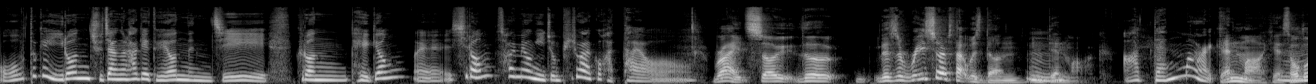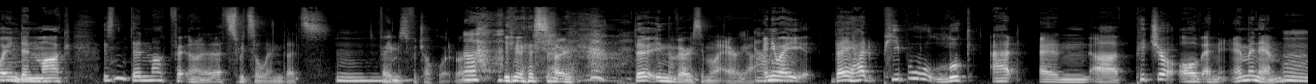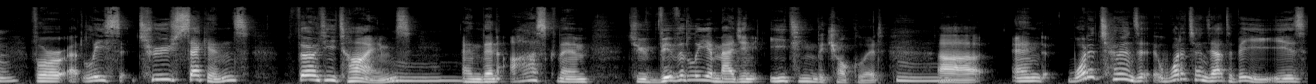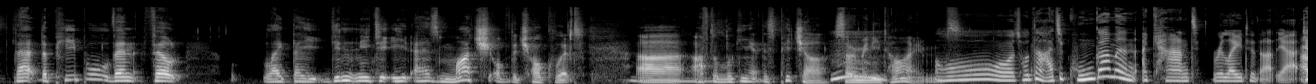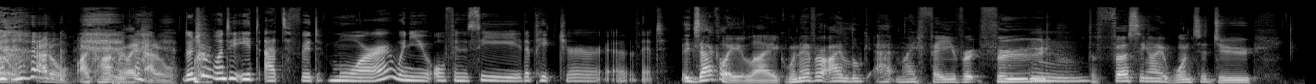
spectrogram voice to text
어떻게 이런 주장을 하게 되었는지 그런 배경, 예, 실험 설명이 좀 필요할 것 같아요. Right, so the there's a research that was done in Denmark. Ah, Denmark. Denmark, yes, all the way in hmm. Denmark. Isn't Denmark? Fa- no, that's Switzerland. That's mm. famous for chocolate, right? yeah, so they're in a very similar area. Anyway, they had people look at an uh, picture of an M&M for at least two seconds, thirty times, mm. and then ask them to vividly imagine eating the chocolate. Mm. Uh, and what it turns what it turns out to be is that the people then felt like they didn't need to eat as much of the chocolate uh, after looking at this picture so many times. 어, 저는 아직 공감은 I can't relate to that yet. At all, at all. I can't relate at all. Don't you want to eat at food more when you often see the picture of it? Exactly. Like whenever I look at my favorite food, the first thing I want to do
